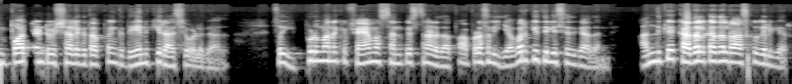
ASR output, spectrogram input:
Important విషయాలకి తప్ప ఇంక దేనికి రాసేవాళ్ళు కాదు. సో ఇప్పుడు మనకి ఫేమస్ అనిపిస్తున్నాడు తప్ప అప్పుడు అసలు ఎవరికి తెలిసేది కాదండి. అందుకే కథలు కథలు రాసుకోగలిగారు.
